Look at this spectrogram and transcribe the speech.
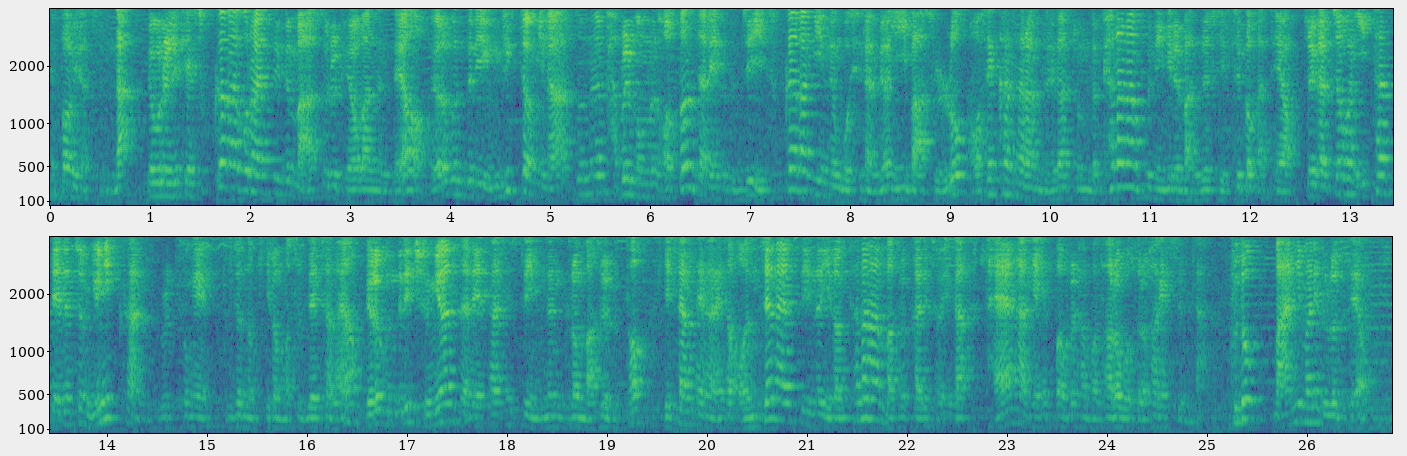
해법이었습니다. 네, 오늘 이렇게 숟가락으로 할 수 있는 마술을 배워봤는데요. 여러분들이 음식점이나 또는 밥을 먹는 어떤 자리에서든지 이 숟가락이 있는 곳이라면 이 마술로 어색한 사람들과 좀 더 편안한 분위기를 만들 수 있을 것 같아요. 저희가 저번 2탄 때는 좀 유니크한 물통에 동전 넣기 이런 마술 냈잖아요. 여러분들이 중요한 자리에서 하실 수 있는 그런 마술부터 일상생활에서 언제나 할 수 있는 이런 편안한 마술까지 저희가 다양하게 해법을 한번 다뤄보도록 하겠습니다 구독 많이 많이 눌러주세요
